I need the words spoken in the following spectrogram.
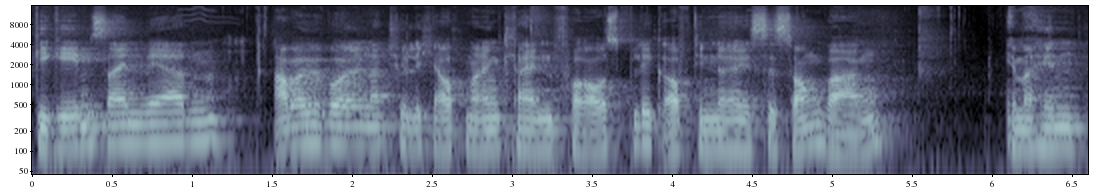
gegeben sein werden. Aber wir wollen natürlich auch mal einen kleinen Vorausblick auf die neue Saison wagen. Immerhin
